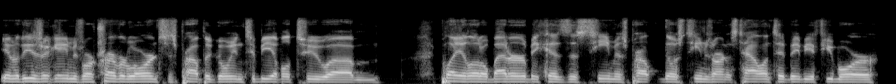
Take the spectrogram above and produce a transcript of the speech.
you know, these are games where Trevor Lawrence is probably going to be able to um, play a little better because this team is probably those teams aren't as talented. Maybe a few more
